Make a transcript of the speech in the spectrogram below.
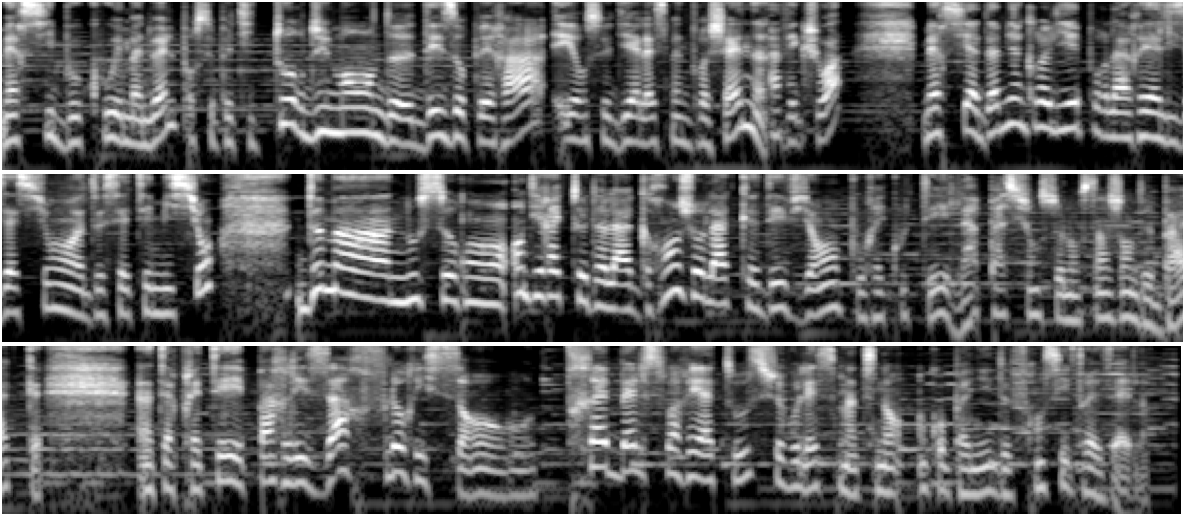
Merci beaucoup Emmanuel pour ce petit tour du monde des opéras et on se dit à la semaine prochaine. Avec joie. Merci à Damien Grelier pour la réalisation de cette émission. Demain, nous serons en direct de la Grand Jolac d'Evian pour écouter La Passion selon Saint Jean de Bach, interprétée par les arts florissants. Très belle soirée à tous. Je vous laisse maintenant en compagnie de Francis Drezel.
